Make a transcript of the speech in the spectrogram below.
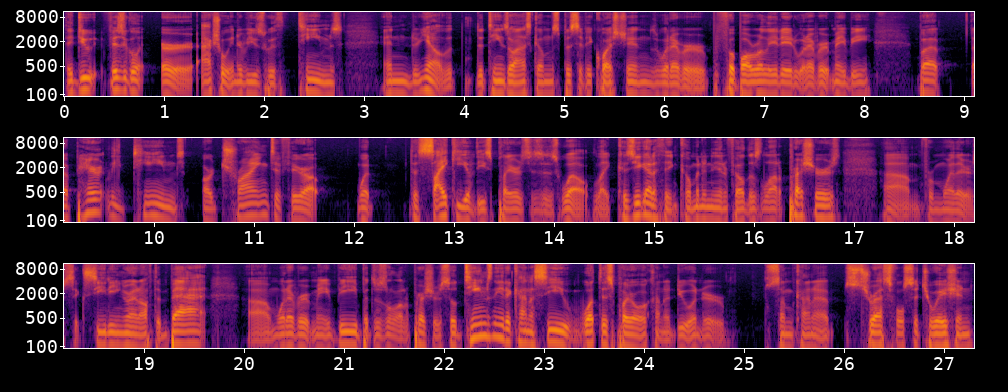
they do physical or actual interviews with teams, and you know the, the teams will ask them specific questions, whatever football related, whatever it may be. But apparently, teams are trying to figure out what the psyche of these players is as well. Like, because you got to think coming in the NFL, there's a lot of pressures um, from whether it's succeeding right off the bat um, whatever it may be, but there's a lot of pressure. So teams need to kind of see what this player will kind of do under some kind of stressful situation.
